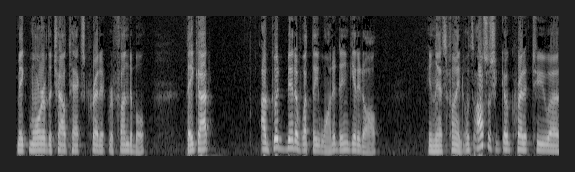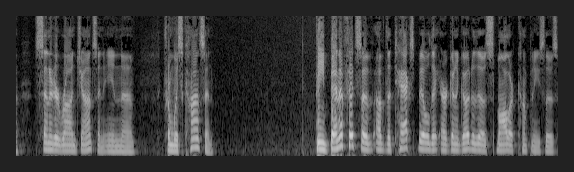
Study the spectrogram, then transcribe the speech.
make more of the child tax credit refundable. They got a good bit of what they wanted. They didn't get it all and that's fine. Let's also should go credit to uh, Senator Ron Johnson in uh, from Wisconsin. The benefits of, of the tax bill that are going to go to those smaller companies, those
